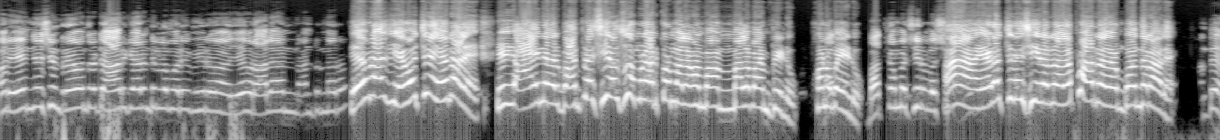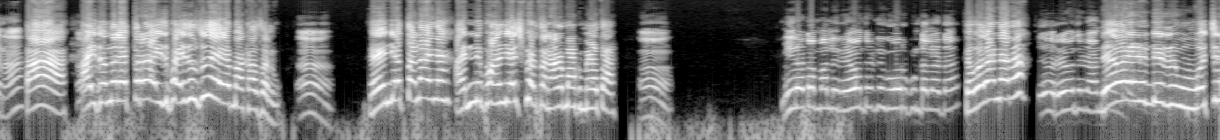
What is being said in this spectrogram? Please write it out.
మరి ఏం చేసిండు రేవంత్ రెడ్డి? ఆరు గ్యారెంటీలో మరి మీరు ఏం రాలే అని అంటున్నారు? ఏం రాదు ఏం వచ్చినా ఏం రాలే. ఈ ఆయన పంపిన సీరియల్ సొమ్ముడు మళ్ళీ మళ్ళీ పంపిండు కొనబోయిండు. బతుకమ్మ చీరలు ఏడొచ్చిన సీరియల్ రాలే పాట రాలే బొంద రాలే. అంతేనా? ఐదు వందలు ఎత్తారా ఐదు పైసలు చూదే మాకు అసలు. ఏం చేస్తాను ఆయన? అన్ని పనులు చేసి పెడతాను మాకు మేత. మీరట మళ్ళీ రేవంత్ రెడ్డిని కోరుకుంటారట? ఎవరన్నారు? రేవంత్ రెడ్డి వచ్చిన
